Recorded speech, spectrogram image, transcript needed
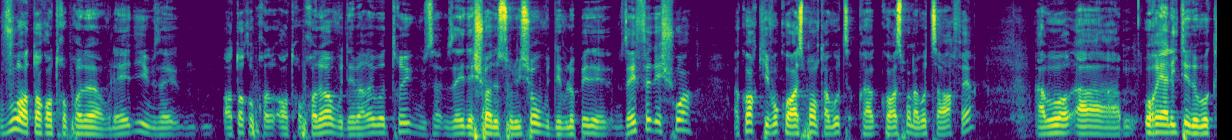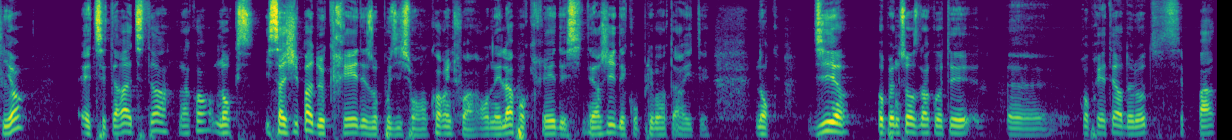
Vous, en tant qu'entrepreneur, vous l'avez dit, vous en tant qu'entrepreneur, vous démarrez votre truc, vous, avez des choix de solutions, vous développez, vous avez fait des choix, qui vont correspondre à votre, correspondre à votre savoir-faire, à aux réalités de vos clients, etc., etc. D'accord. Donc, il ne s'agit pas de créer des oppositions. Encore une fois, on est là pour créer des synergies, des complémentarités. Donc, dire open source d'un côté, euh, propriétaire de l'autre, ce n'est pas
